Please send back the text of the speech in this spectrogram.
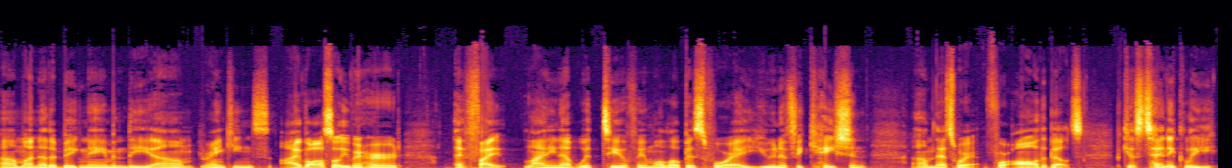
um, another big name in the um, rankings. I've also even heard a fight lining up with Teofimo Lopez for a unification. Um, that's where for all the belts, because technically,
